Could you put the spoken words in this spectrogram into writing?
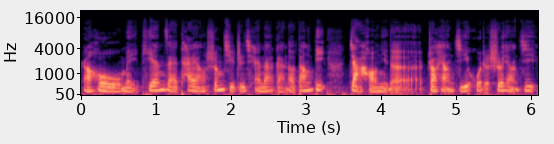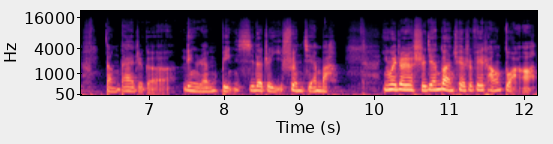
然后每天在太阳升起之前呢，赶到当地，架好你的照相机或者摄像机，等待这个令人屏息的这一瞬间吧。因为这个时间段确实非常短啊，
